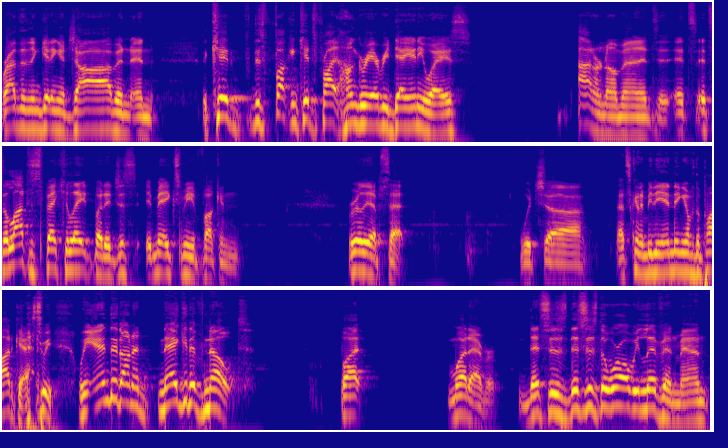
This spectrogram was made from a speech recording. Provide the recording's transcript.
rather than getting a job and, and the kid, this fucking kid's probably hungry every day, anyways. I don't know, man. It's it's it's a lot to speculate, but it just it makes me fucking really upset. Which uh that's going to be the ending of the podcast. We we ended on a negative note, but whatever. This is this is the world we live in, man.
